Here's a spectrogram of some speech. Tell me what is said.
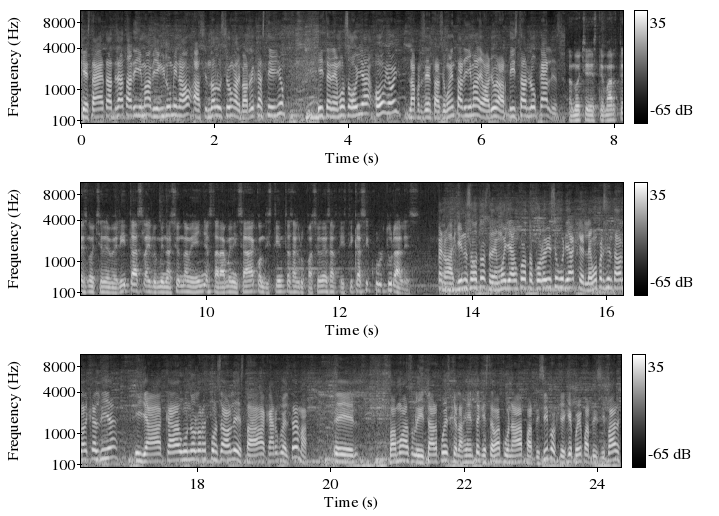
que está detrás de la tarima, bien iluminado, haciendo alusión al barrio Castillo, y tenemos hoy, hoy, hoy la presentación en tarima de varios artistas locales. La noche de este martes, noche de velitas, la iluminación navideña estará amenizada con distintas agrupaciones artísticas y culturales. Bueno, aquí nosotros tenemos ya un protocolo de seguridad que le hemos presentado a la alcaldía y ya cada uno de los responsables está a cargo del tema. Eh, vamos a solicitar pues que la gente que esté vacunada participe, porque es que puede participar.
